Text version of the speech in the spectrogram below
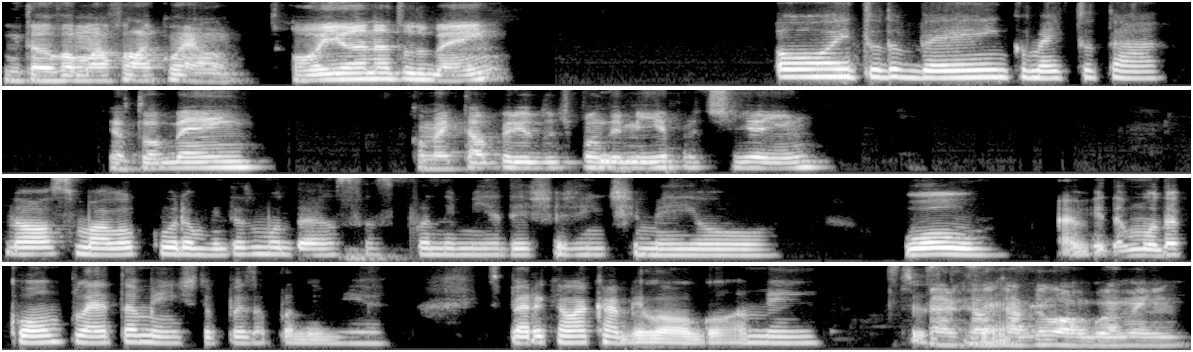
Então vamos lá falar com ela. Oi, Ana, tudo bem? Oi, tudo bem? Como é que tu tá? Eu tô bem. Como é que tá o período de pandemia para ti aí? Nossa, uma loucura, muitas mudanças. A pandemia deixa a gente meio. Uou! A vida muda completamente depois da pandemia. Espero que ela acabe logo. Amém. Espero que ela acabe logo. Amém.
